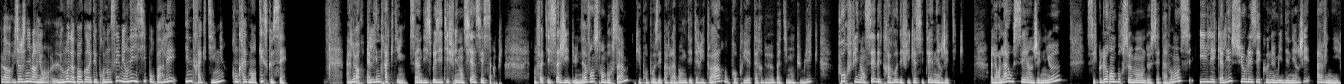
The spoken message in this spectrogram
Alors Virginie Marion, le mot n'a pas encore été prononcé, mais on est ici pour parler intracting. Concrètement, qu'est-ce que c'est? Alors, l'intracting, c'est un dispositif financier assez simple. En fait, il s'agit d'une avance remboursable qui est proposée par la Banque des Territoires aux propriétaires de bâtiments publics pour financer des travaux d'efficacité énergétique. Alors là où c'est ingénieux, c'est que le remboursement de cette avance, il est calé sur les économies d'énergie à venir,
